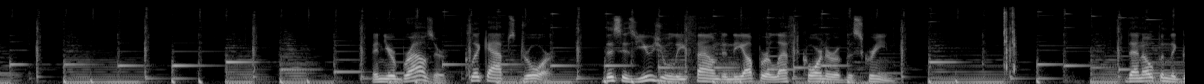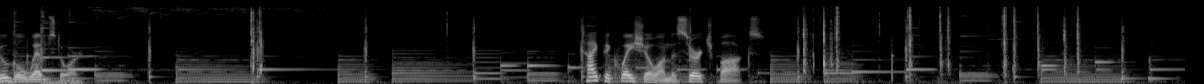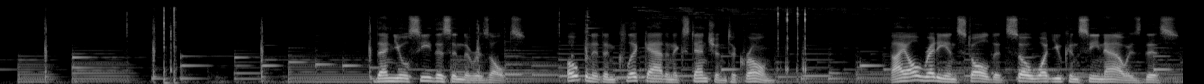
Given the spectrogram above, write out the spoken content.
In your browser, click Apps drawer. This is usually found in the upper left corner of the screen. Then open the Google Web Store. Type Equatio on the search box. Then you'll see this in the results. Open it and click Add an extension to Chrome. I already installed it so what you can see now is this.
